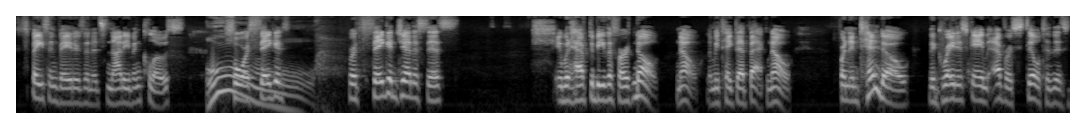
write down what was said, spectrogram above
Space Invaders, and it's not even close. Ooh. For Sega, for Sega Genesis, it would have to be the first. No, no. Let me take that back. No, for Nintendo, the greatest game ever, still to this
